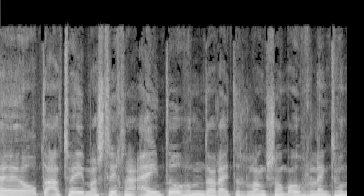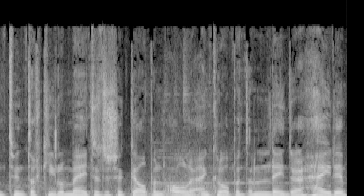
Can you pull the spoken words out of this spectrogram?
Uh, op de A2 Maastricht naar Eindhoven. Daar rijdt het langzaam over een lengte van 20 kilometer... tussen Kelpen-Oler en Kroopend-Leenderheide. En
